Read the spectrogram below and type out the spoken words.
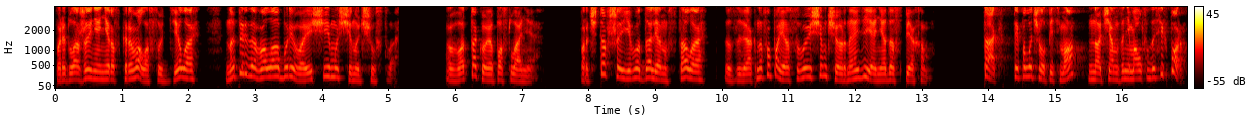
Предложение не раскрывало суть дела, но передавало обуревающие мужчину чувства. Вот такое послание. Прочитавшая его Далиан встала, звякнув опоясывающим черное одеяние доспехом. Так, ты получил письмо, но чем занимался до сих пор?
